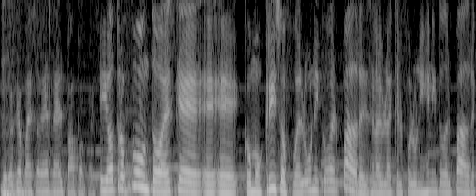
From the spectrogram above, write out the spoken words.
Yo creo que para eso a traer el Papa. Pues. Y otro punto es que eh, eh, como Cristo fue el único del Padre, dice la Biblia que él fue el unigénito del Padre,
